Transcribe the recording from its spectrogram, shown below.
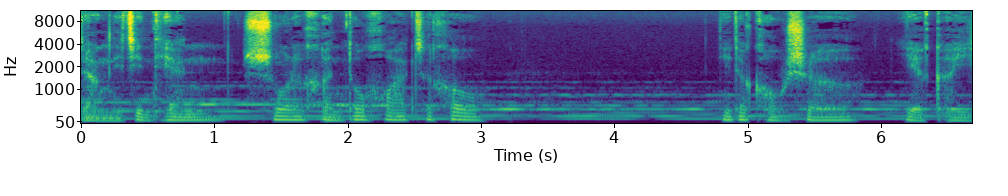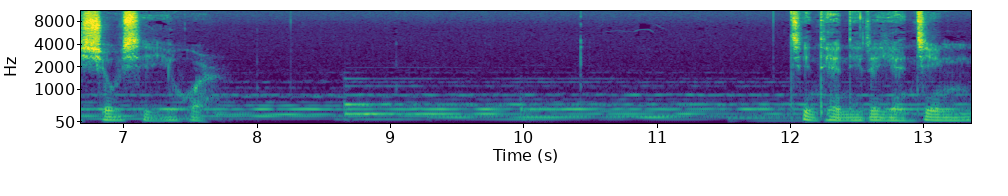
让你今天说了很多话之后，你的口舌也可以休息一会儿。今天你的眼睛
